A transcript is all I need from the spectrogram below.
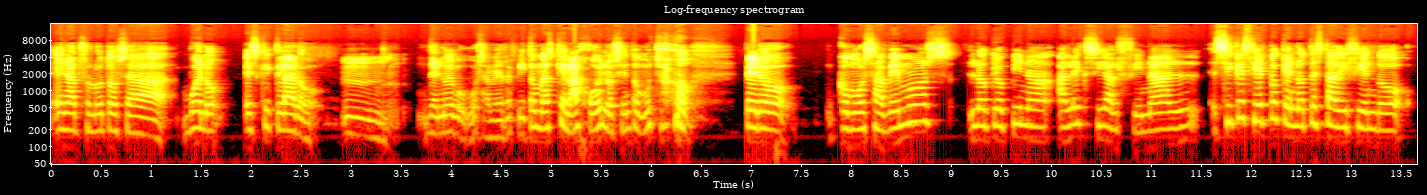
En absoluto, o sea, bueno, es que claro, mm, de nuevo, o sea, me repito más que el ajo y lo siento mucho, pero como sabemos lo que opina Alexi, al final sí que es cierto que no te está diciendo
